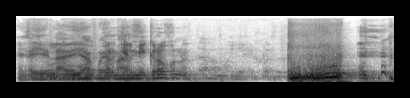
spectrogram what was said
Ey, la de como- ella fue Porque más- el micrófono estaba muy lejos.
